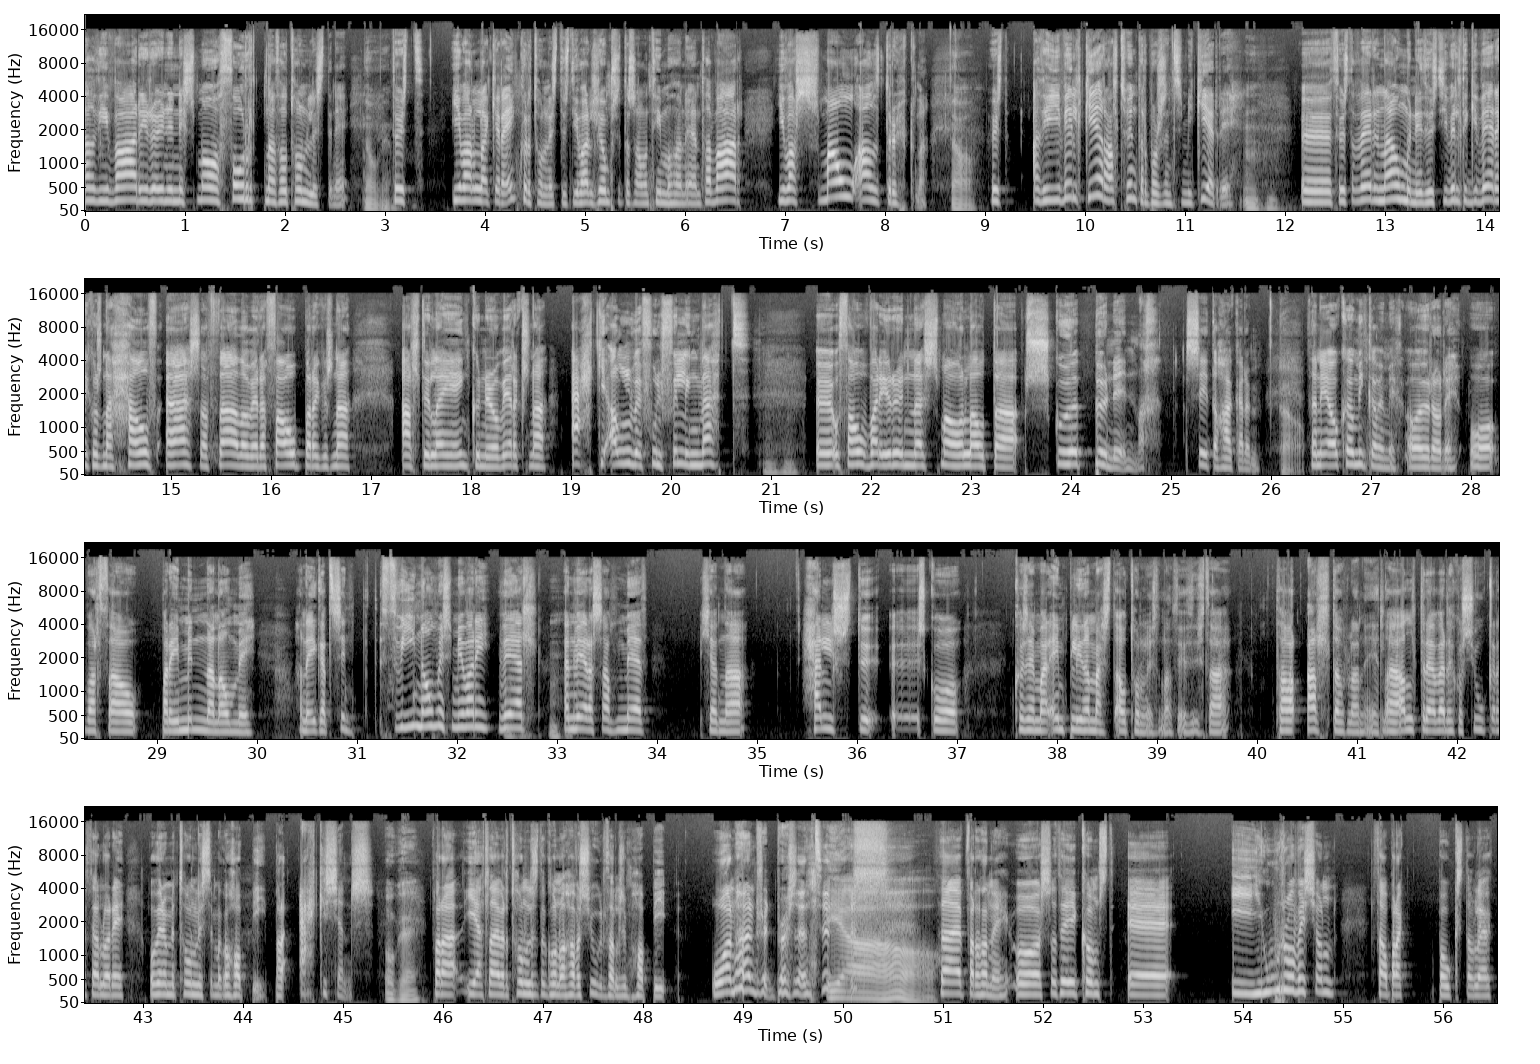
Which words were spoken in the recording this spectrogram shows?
að ég var í rauninni smá að fórna þá tónlistinni. Ok. Þú veist, ég var alveg að gera einhverja tónlist, ég var í hljómsveit á saman tíma þannig, en það var, ég var smá að veist, að því ég vil gera allt 100% sem ég geri. mhm, Uh, þú veist, að vera í náminni, þú veist, ég vildi ekki vera eitthvað svona half-ass af það og vera að fá bara eitthvað svona allt í lagi einhvernir og vera svona ekki alveg fulfilling that. Uh, og þá var ég rauninni smá að láta sköpunina sita á hakarum. Já, þannig ég ákveða að minga við mig á öðru ári og var þá bara í minna námi þannig að ég gæti sinnt því námi sem ég var í vel en vera samt með hérna helstu uh, sko, hvað segir maður, einblýna mest á tónlistina því veist það það var alltaf planið, ég ætlaði aldrei að vera eitthvað sjúkra þjálfari og vera með tónlist sem eitthvað hobby bara ekki sjens, ok. Bara ég ætlaði að vera tónlistakona og hafa sjúkra þjálfari sem hobby 100% já, það er bara þannig. Og svo þegar ég komst uh, í Eurovision þá bara bókstaflega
